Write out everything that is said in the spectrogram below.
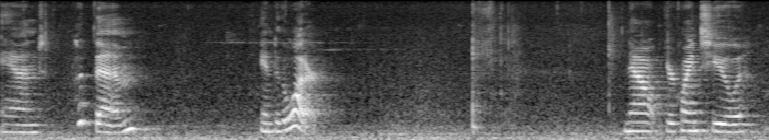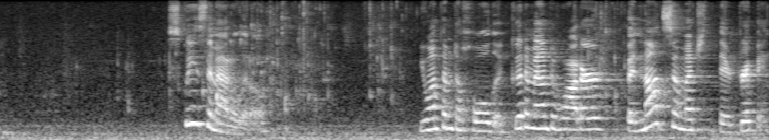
and put them into the water. Now you're going to squeeze them out a little. You want them to hold a good amount of water, but not so much that they're dripping.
